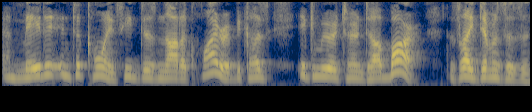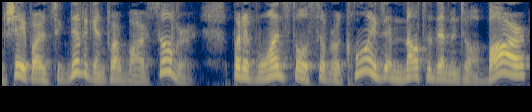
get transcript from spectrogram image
and made it into coins, he does not acquire it because it can be returned to a bar. The slight differences in shape are insignificant for a bar of silver. But if one stole silver coins and melted them into a bar,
